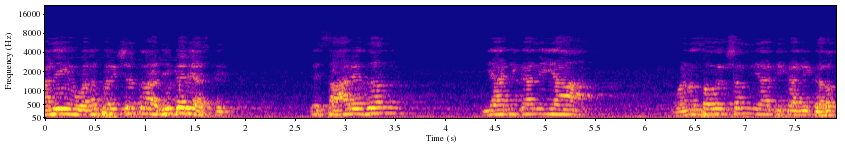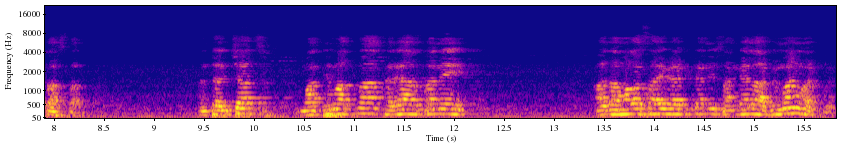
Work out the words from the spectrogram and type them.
आणि वनपरिक्षेत्र अधिकारी असतील ते सारे जण या ठिकाणी या वनसंरक्षण या ठिकाणी करत असतात. आणि त्यांच्याच माध्यमातून खऱ्या अर्थाने आज आम्हाला साहेब या ठिकाणी सांगायला अभिमान वाटतो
